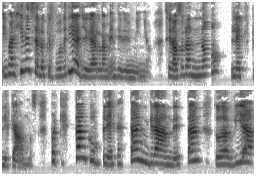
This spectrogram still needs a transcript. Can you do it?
Imagínense lo que podría llegar a la mente de un niño si nosotros no le explicamos, porque es tan compleja, es tan grande, es tan todavía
